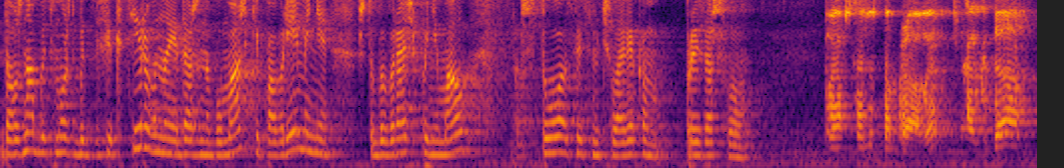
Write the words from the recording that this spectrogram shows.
должна быть, может быть, зафиксирована и даже на бумажке по времени, чтобы врач понимал, что с этим человеком произошло. Вы абсолютно правы. Когда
